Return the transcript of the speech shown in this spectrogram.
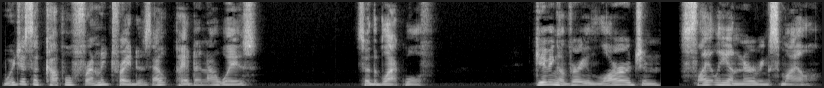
We're just a couple friendly traders out peddling our wares, said the Black Wolf, giving a very large and slightly unnerving smile.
